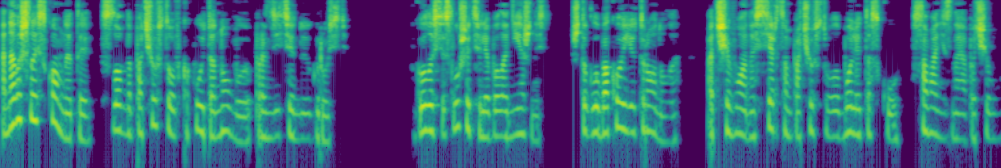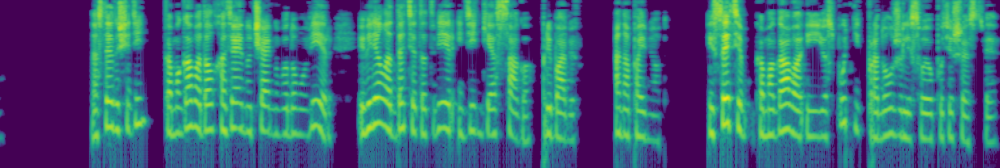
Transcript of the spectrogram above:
она вышла из комнаты, словно почувствовав какую-то новую пронзительную грусть. В голосе слушателя была нежность, что глубоко ее тронуло, отчего она сердцем почувствовала боль и тоску, сама не зная почему. На следующий день Камагава дал хозяину чайного дома веер и велел отдать этот веер и деньги Осаго, прибавив «она поймет». И с этим Камагава и ее спутник продолжили свое путешествие.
